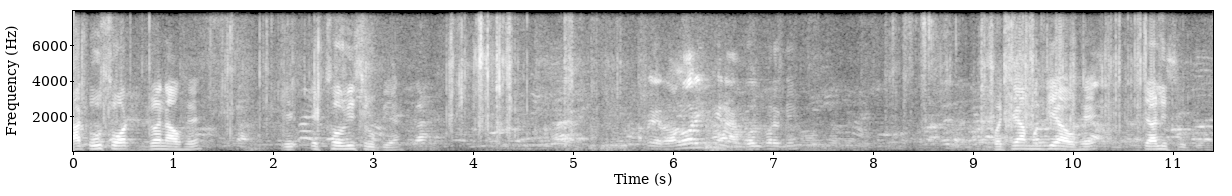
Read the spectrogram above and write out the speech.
આ ટુ શોટ ગન આવશે એકસો વીસ રૂપિયા. પછી આ મગી આવશે ચાલીસ રૂપિયા.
